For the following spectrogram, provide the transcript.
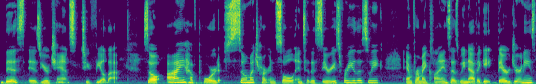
This is your chance to feel that. So, I have poured so much heart and soul into this series for you this week. And for my clients, as we navigate their journeys,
